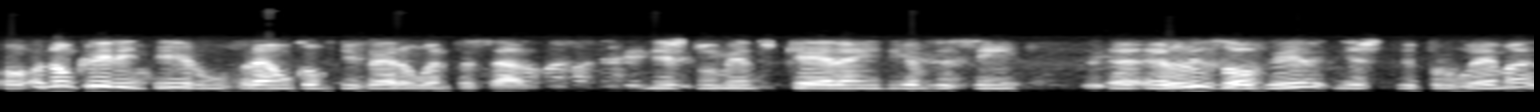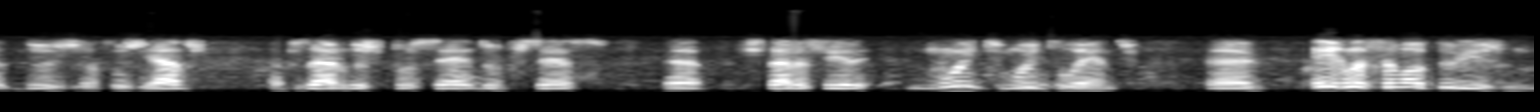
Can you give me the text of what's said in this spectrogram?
ou não quererem ter um verão como tiveram o ano passado. Neste momento querem, digamos assim, eh, resolver este problema dos refugiados, apesar do processo eh, estar a ser muito, muito lento. Eh, em relação ao turismo,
